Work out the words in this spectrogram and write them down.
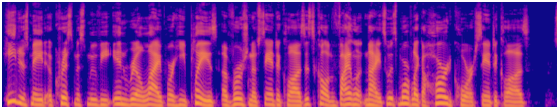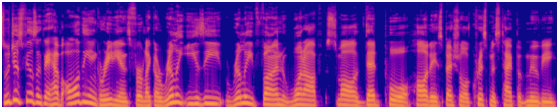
He just made a Christmas movie in real life where he plays a version of Santa Claus. It's called Violent Night, so it's more of like a hardcore Santa Claus. So it just feels like they have all the ingredients for like a really easy, really fun, one off, small Deadpool holiday special Christmas type of movie.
